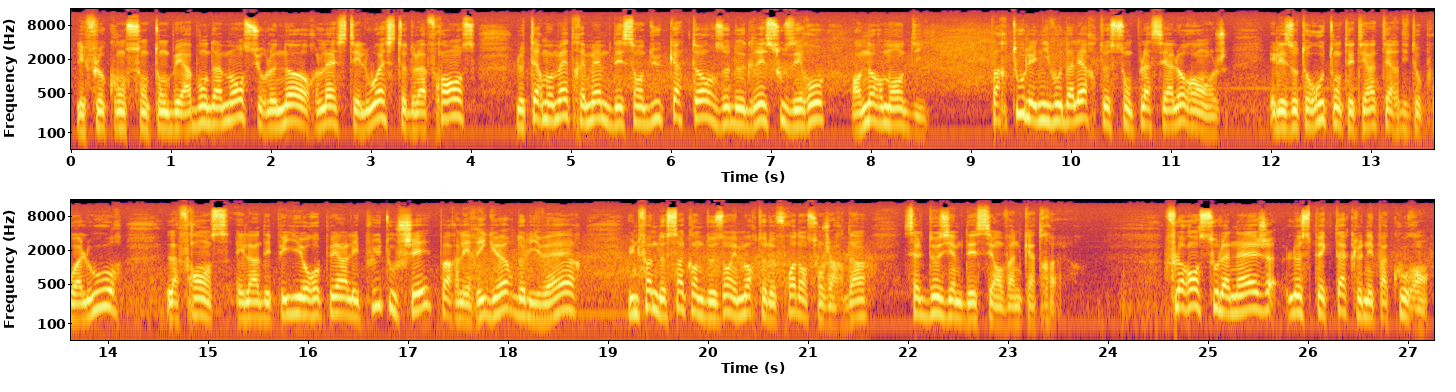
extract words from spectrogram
Les flocons sont tombés abondamment sur le nord, l'est et l'ouest de la France. Le thermomètre est même descendu 14 degrés sous zéro en Normandie. Partout, les niveaux d'alerte sont placés à l'orange et les autoroutes ont été interdites aux poids lourds. La France est l'un des pays européens les plus touchés par les rigueurs de l'hiver. Une femme de 52 ans est morte de froid dans son jardin. C'est le deuxième décès en 24 heures. Florence sous la neige, le spectacle n'est pas courant.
